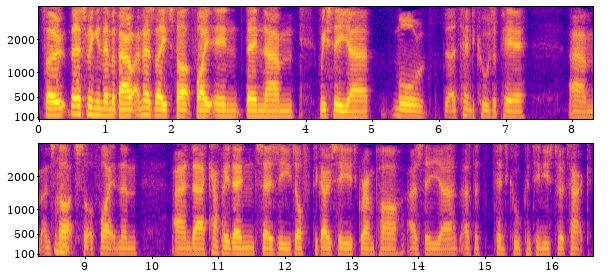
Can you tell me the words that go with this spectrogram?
So they're swinging them about, and as they start fighting, then um, we see uh, more uh, tentacles appear um, and start sort of fighting them. And uh, Kappei then says he's off to go see his grandpa as the uh, as the tentacle continues to attack.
